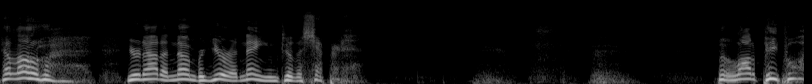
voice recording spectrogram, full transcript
Hello. You're not a number, you're a name to the shepherd. But a lot of people,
